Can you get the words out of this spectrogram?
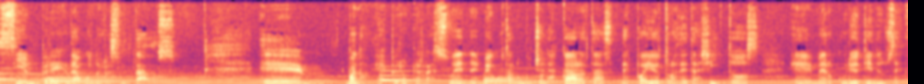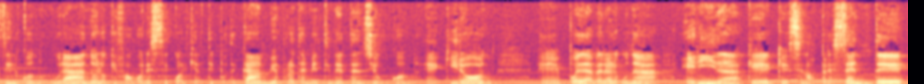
siempre da buenos resultados. Eh, bueno, espero que resuene, me gustaron mucho las cartas, después hay otros detallitos, eh, Mercurio tiene un sextil con Urano, lo que favorece cualquier tipo de cambios, pero también tiene tensión con eh, Quirón, puede haber alguna herida que, que, se nos presente,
